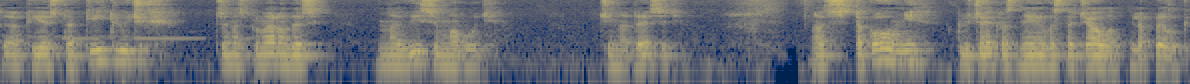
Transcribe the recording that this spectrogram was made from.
Так, є такий ключик. Це у нас примерно десь на 8, мабуть, чи на 10. А з такого мені ключа якраз не вистачало для пилки.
